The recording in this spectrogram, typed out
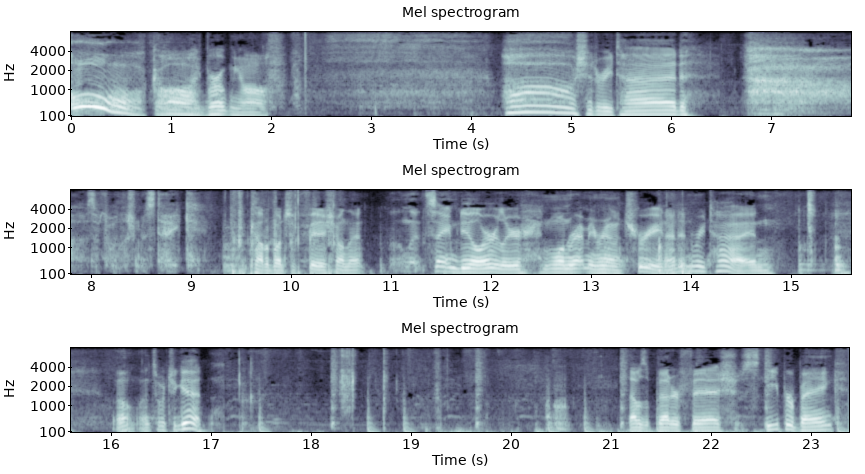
Oh, God, broke me off. Oh, should have retied. That's a foolish mistake. I caught a bunch of fish on that on that same deal earlier, and one wrapped me around a tree, and I didn't retie. And well, that's what you get. That was a better fish, steeper bank.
